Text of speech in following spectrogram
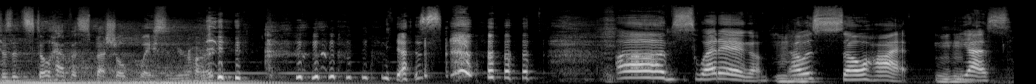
Does it still have a special place in your heart? Yes. Ah, I'm sweating. That was so hot. Yes.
